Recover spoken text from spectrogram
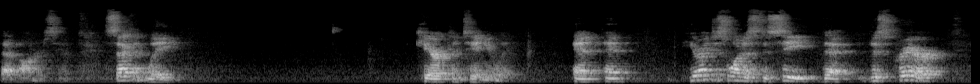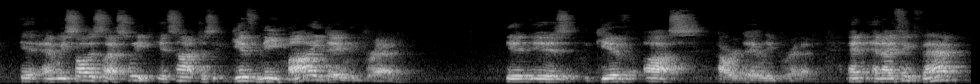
that honors Him. Secondly, care continually. And, and here I just want us to see that this prayer, and we saw this last week, it's not just give me my daily bread, it is give us our daily bread. And, and I think that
